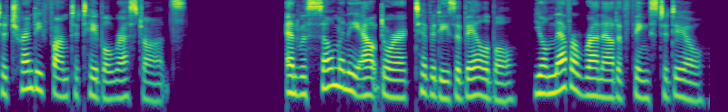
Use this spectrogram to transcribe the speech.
to trendy farm to table restaurants. And with so many outdoor activities available, you'll never run out of things to do.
